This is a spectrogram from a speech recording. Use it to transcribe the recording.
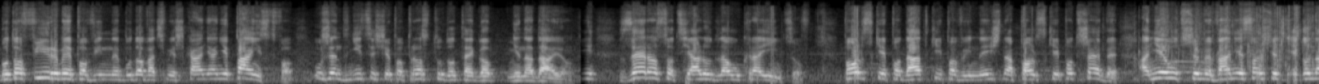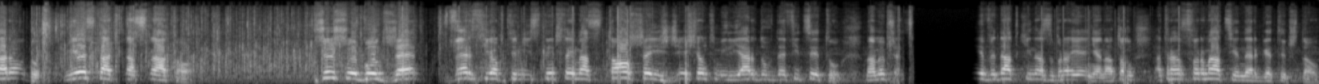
bo to firmy powinny budować mieszkania, nie państwo. Urzędnicy się po prostu do tego nie nadają. I zero socjalu dla Ukraińców. Polskie podatki powinny iść na polskie potrzeby, a nie utrzymywanie sąsiedniego narodu. Nie stać nas na to. Przyszły budżet wersji optymistycznej ma 160 miliardów deficytu. Mamy przed wydatki na zbrojenia, na tą na transformację energetyczną,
